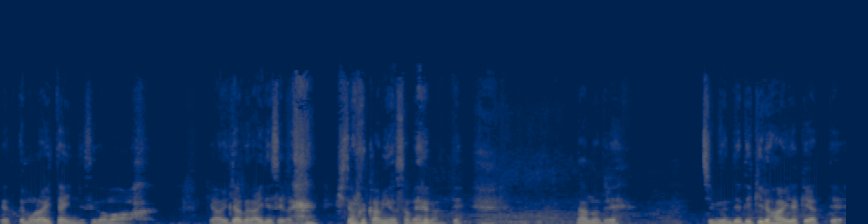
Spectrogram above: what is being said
やってもらいたいんですが、まあ、やりたくないですよね。人の髪を染めるなんて。なので、自分でできる範囲だけやって、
